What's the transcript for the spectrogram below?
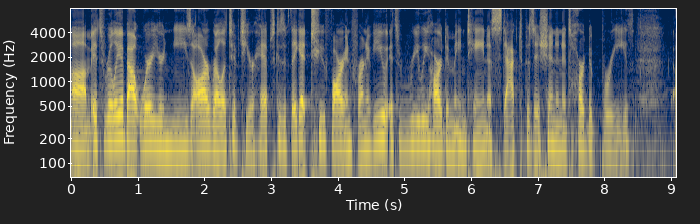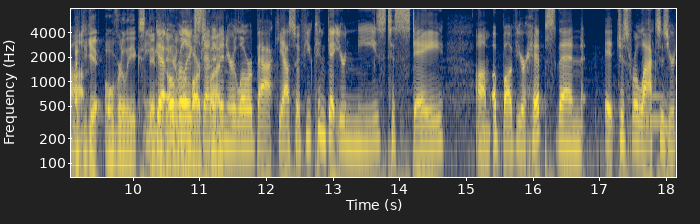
Um, it's really about where your knees are relative to your hips because if they get too far in front of you, it's really hard to maintain a stacked position and it's hard to breathe. Like you get overly extended. Um, you get in your overly lumbar extended spine. in your lower back. Yeah. So if you can get your knees to stay um, above your hips, then it just relaxes your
